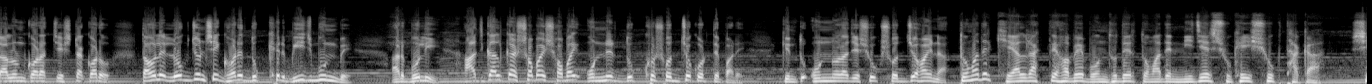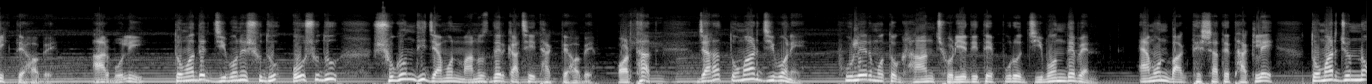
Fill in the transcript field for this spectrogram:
লালন করার চেষ্টা করো, তাহলে লোকজন সেই ঘরে দুঃখের বীজ বুনবে। আর বলি, আজকালকার সবাই সবাই অন্যের দুঃখ সহ্য করতে পারে, কিন্তু অন্যরা যে সুখ সহ্য হয় না। তোমাদের খেয়াল রাখতে হবে বন্ধুদের, তোমাদের নিজের সুখেই সুখ থাকা। শিখতে হবে। আর বলি, তোমাদের জীবনে শুধু ও শুধু সুগন্ধি যেমন মানুষদের কাছেই থাকতে হবে। অর্থাৎ, যারা তোমার জীবনে ফুলের মতো ঘ্রাণ ছড়িয়ে দিতে পুরো জীবন দেবেন, এমন বাগ্ধের সাথে থাকলে তোমার জন্য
